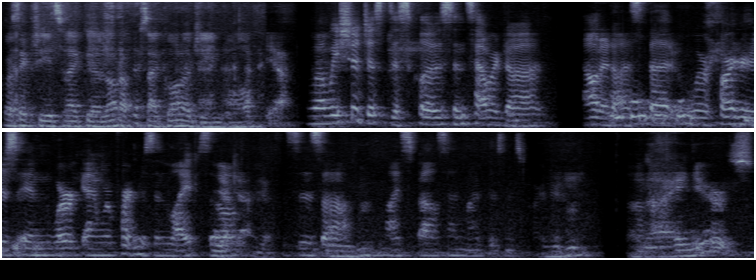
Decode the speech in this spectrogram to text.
because actually it's like a lot of psychology involved. yeah. Well, we should just disclose since Howard uh, outed us that we're partners in work and we're partners in life. So yeah. Yeah. this is uh, mm-hmm. my spouse and my business partner. Mm-hmm. Um, nine years.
